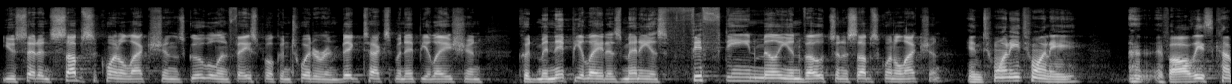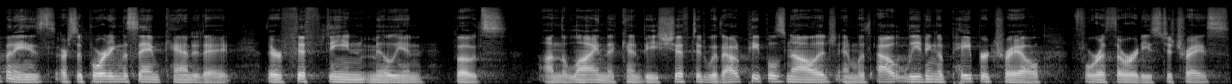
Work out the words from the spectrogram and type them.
you said in subsequent elections, Google and Facebook and Twitter and big text manipulation could manipulate as many as 15 million votes in a subsequent election? In 2020, if all these companies are supporting the same candidate, there are 15 million votes on the line that can be shifted without people's knowledge and without leaving a paper trail for authorities to trace.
